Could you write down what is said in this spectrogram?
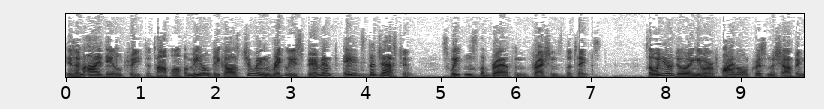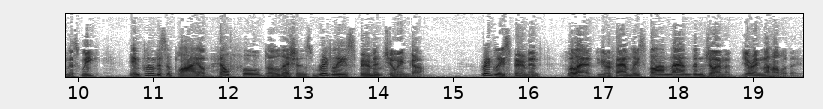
is an ideal treat to top off a meal because chewing Wrigley's Spearmint aids digestion, sweetens the breath, and freshens the taste. So when you're doing your final Christmas shopping this week, include a supply of healthful, delicious Wrigley's Spearmint Chewing Gum. Wrigley's Spearmint will add to your family's fun and enjoyment during the holidays.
